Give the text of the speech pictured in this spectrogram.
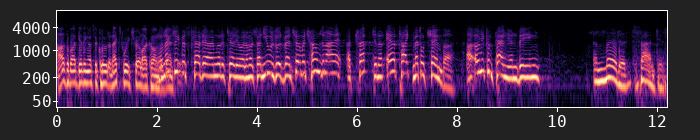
how's about giving us a clue to next week's Sherlock Holmes Well, next adventure? week, Mr. Clatter, I'm going to tell you in a most unusual adventure in which Holmes and I are trapped in an airtight metal chamber, our only companion being a murdered scientist.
